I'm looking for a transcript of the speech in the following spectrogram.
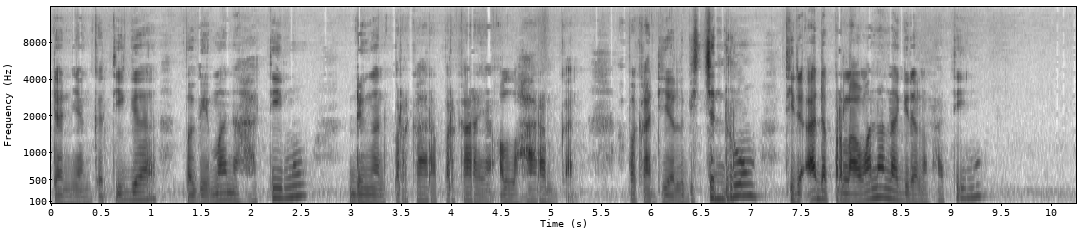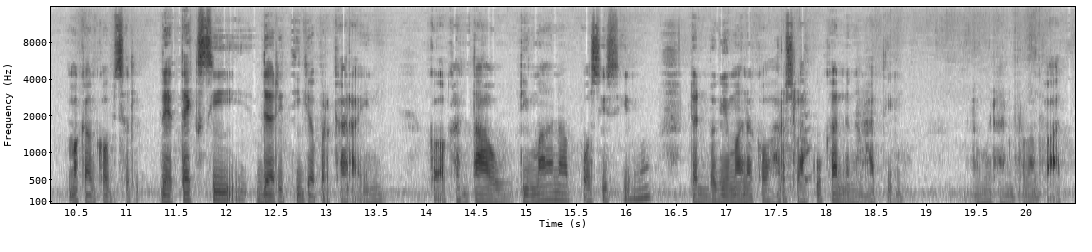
Dan yang ketiga, bagaimana hatimu dengan perkara-perkara yang Allah haramkan? Apakah dia lebih cenderung tidak ada perlawanan lagi dalam hatimu? maka engkau bisa deteksi dari tiga perkara ini. Kau akan tahu di mana posisimu dan bagaimana kau harus lakukan dengan hatimu. Mudah-mudahan bermanfaat.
